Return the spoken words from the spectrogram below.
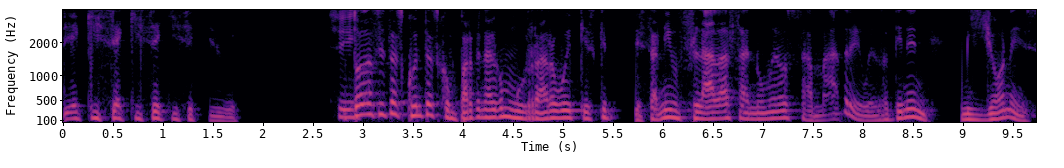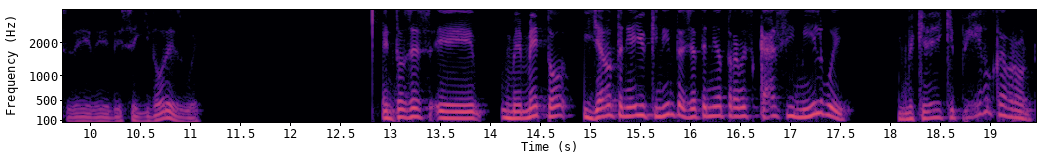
XXX, güey. Sí. Todas estas cuentas comparten algo muy raro, güey, que es que están infladas a números a madre, güey. O sea, tienen millones de, de- de seguidores, güey. Entonces, eh, me meto y ya no tenía yo 500, ya tenía otra vez casi mil, güey. Y me quedé, ¿qué pedo, cabrón?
